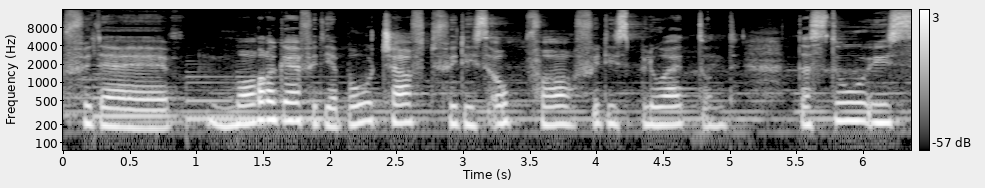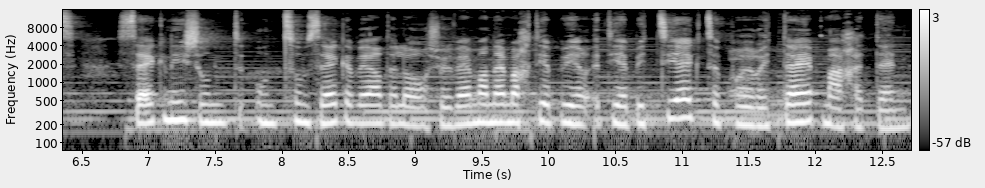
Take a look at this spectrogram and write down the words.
für den Morgen, für die Botschaft, für dein Opfer, für dein Blut und dass du uns segnest und, und zum Segen werden lässt. Weil wenn wir nämlich die, die Beziehung zur Priorität machen, dann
